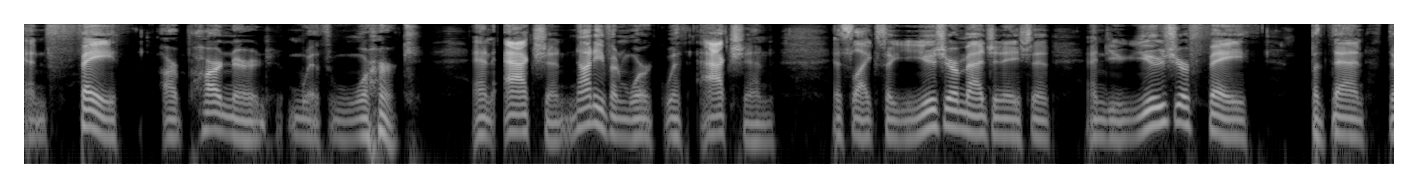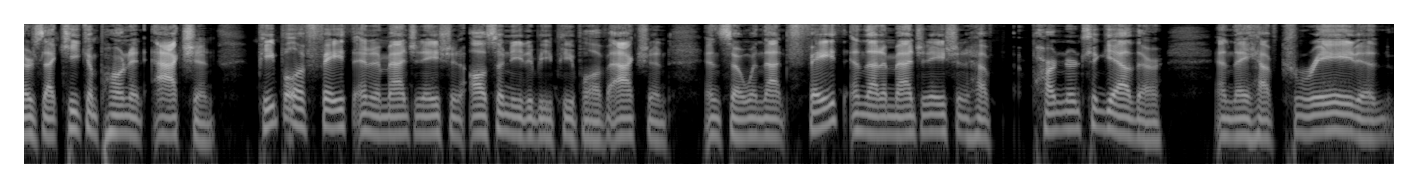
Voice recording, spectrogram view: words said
and faith are partnered with work and action, not even work with action. It's like, so you use your imagination and you use your faith, but then there's that key component action. People of faith and imagination also need to be people of action. And so when that faith and that imagination have partnered together and they have created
